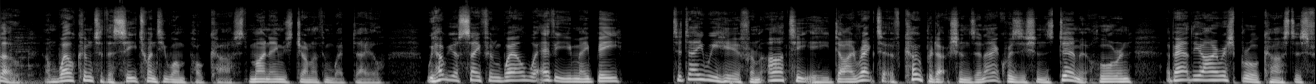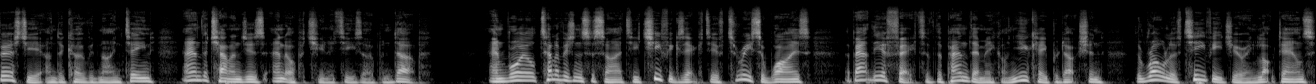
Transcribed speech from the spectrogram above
Hello, and welcome to the C21 podcast. My name's Jonathan Webdale. We hope you're safe and well wherever you may be. Today we hear from RTE Director of Co-Productions and Acquisitions Dermot Horan about the Irish broadcaster's first year under COVID-19 and the challenges and opportunities opened up. And Royal Television Society Chief Executive Theresa Wise about the effect of the pandemic on UK production, the role of TV during lockdowns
